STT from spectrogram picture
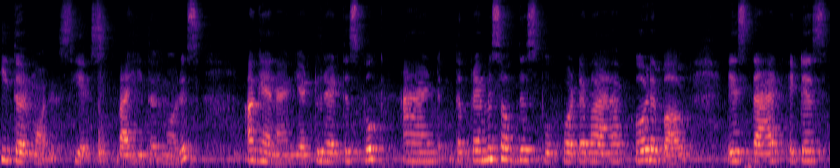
Heather Morris. Yes, by Heather Morris. Again, I'm yet to read this book and the premise of this book, whatever I have heard about, is that it is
